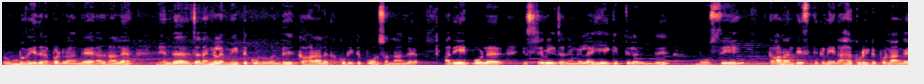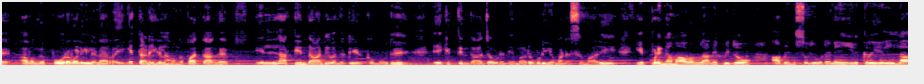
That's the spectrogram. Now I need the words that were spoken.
ரொம்ப வேதனைப்படுறாங்க. அதனால் இந்த ஜனங்களை மீட்டு கொண்டு வந்து கானானுக்கு கூட்டிகிட்டு போன்னு சொன்னாங்க. அதே போல் இஸ்ரேவேல் ஜனங்களை எகிப்திலிருந்து மோசே கானான் தேசத்துக்கு நேராக கூட்டிகிட்டு போனாங்க. அவங்க போகிற வழியில் நிறைய தடைகள் அவங்க பார்த்தாங்க. எல்லாத்தையும் தாண்டி வந்துட்டே இருக்கும்போது எகிப்தின் ராஜா உடனே மறுபடியும் மனசு மாறி எப்படி நம்ம அவங்கள அனுப்பிட்டோம்? அப்படின்னு சொல்லி உடனே இருக்கிற எல்லா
